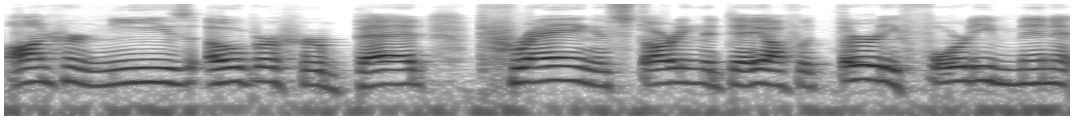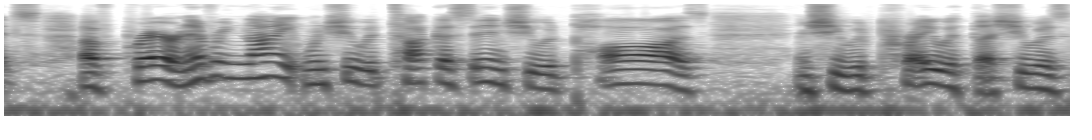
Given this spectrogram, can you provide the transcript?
on her knees over her bed, praying and starting the day off with 30, 40 minutes of prayer. And every night when she would tuck us in, she would pause and she would pray with us. She was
